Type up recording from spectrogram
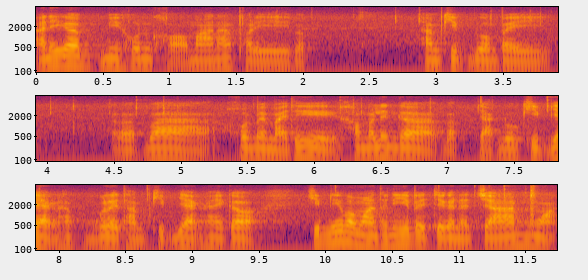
อันนี้ก็มีคนขอมานะพอดีแบบ ทำคลิปรวมไปแบบว่าคนใหม่ๆที่เขามาเล่นก็แบบอยากดูคลิปแยกนะครับ ผมก็เลยทำคลิปแยกให้ก็คลิปนี้ประมาณเท่านี้ไปเจอกันนะจ้าหมวด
